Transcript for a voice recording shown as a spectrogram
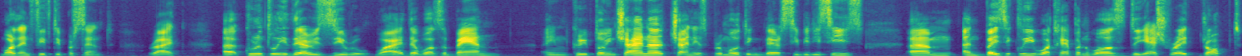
more than 50%, right? Uh, currently, there is zero. Why? There was a ban in crypto in China. China is promoting their CBDCs. Um, and basically, what happened was the hash rate dropped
